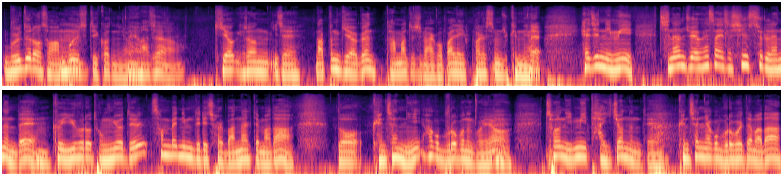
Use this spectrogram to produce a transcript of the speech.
물들어서 안 음. 보일 수도 있거든요. 네, 맞아요. 기억 이런 이제 나쁜 기억은 담아두지 말고 빨리 버렸으면 좋겠네요. 네. 혜진님이 지난주에 회사에서 실수를 했는데 음. 그 이후로 동료들 선배님들이 절 만날 때마다 너 괜찮니 하고 물어보는 거예요. 네. 전 이미 다 잊었는데 괜찮냐고 물어볼 때마다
